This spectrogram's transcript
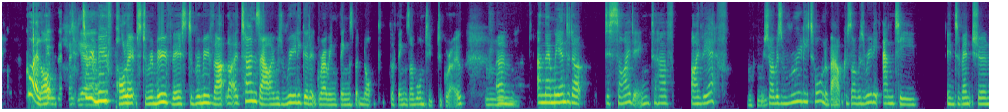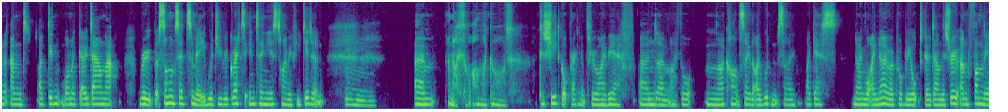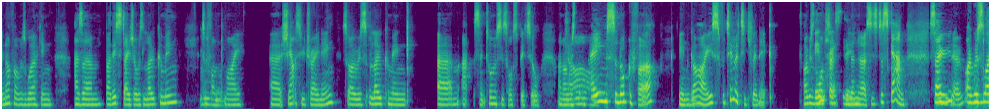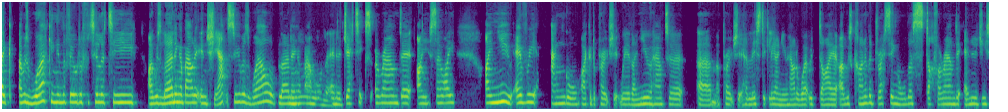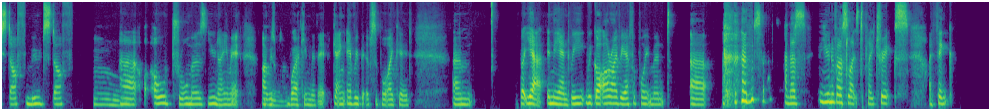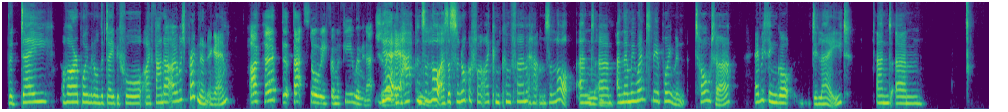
quite a lot there, yeah. to remove polyps, to remove this, to remove that. Like it turns out, I was really good at growing things, but not the things I wanted to grow. Mm. Um, and then we ended up deciding to have IVF, Mhm. which I was really torn about because I was really anti intervention and I didn't want to go down that route. But someone said to me, Would you regret it in 10 years' time if you didn't? Mm. Um, and I thought, oh my God, because she'd got pregnant through IVF. And um, Mm. I thought, mm, I can't say that I wouldn't. So I guess knowing what I know, I probably ought to go down this route. And funnily enough, I was working as, um, by this stage, I was locuming to fund Mm. my uh, shiatsu training. So I was locuming um, at St Thomas's Hospital, and I was Oh. the main sonographer in Mhm. Guy's fertility clinic. I was the one taking the nurses to scan. So Mhm. you know, I was like, I was working in the field of fertility. I was learning about it in shiatsu as well, learning about all the Mm. energetics around it. I so I I knew every angle I could approach it with. I knew how to um, approach it holistically. I knew how to work with diet. I was kind of addressing all the stuff around it, energy stuff, mood stuff, Mm. uh, old traumas, you name it. I was Mm. working with it, getting every bit of support I could. Um, but yeah, in the end, we we got our IVF appointment, uh, and and as the universe likes to play tricks, I think the day of our appointment or the day before, I found out I was pregnant again. I've heard that, that story from a few women actually. Yeah, it happens a Mm. lot. As a sonographer, I can confirm it happens a lot. And Mm. um, and then we went to the appointment, told her everything got delayed, and um,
